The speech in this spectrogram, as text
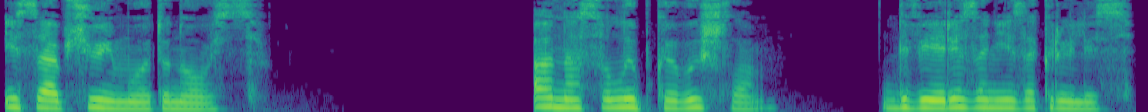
и сообщу ему эту новость». Она с улыбкой вышла, двери за ней закрылись,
